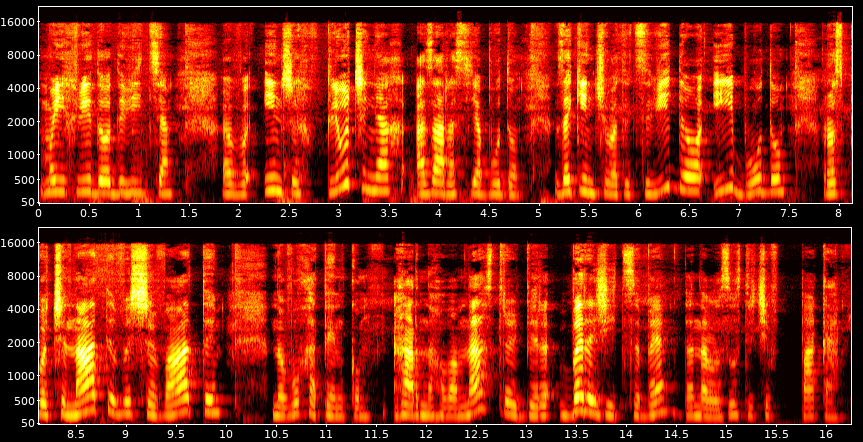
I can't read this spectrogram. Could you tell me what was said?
моїх відео дивіться, в інших включеннях. А зараз я буду закінчувати це відео і буду розпочинати вишивати нову хатинку. Гарного вам настрою, бережіть себе, до нових зустрічей. Пока!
